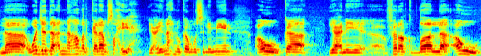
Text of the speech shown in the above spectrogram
لا وجد أن هذا الكلام صحيح. يعني نحن كمسلمين أو ك يعني فرق ضالة أو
